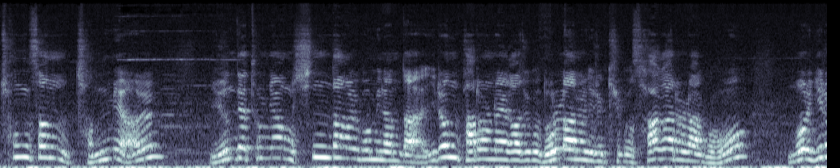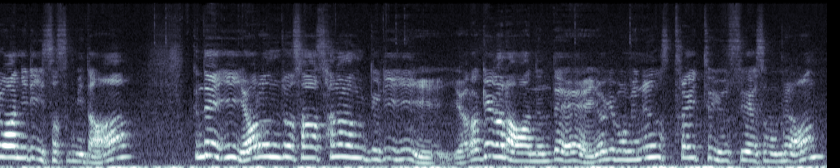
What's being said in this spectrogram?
총선 전멸 윤 대통령 신당을 고민한다 이런 발언을 해가지고 논란을 일으키고 사과를 하고 뭐 이러한 일이 있었습니다. 근데 이 여론조사 상황들이 여러 개가 나왔는데 여기 보면은 스트레이트 뉴스에서 보면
